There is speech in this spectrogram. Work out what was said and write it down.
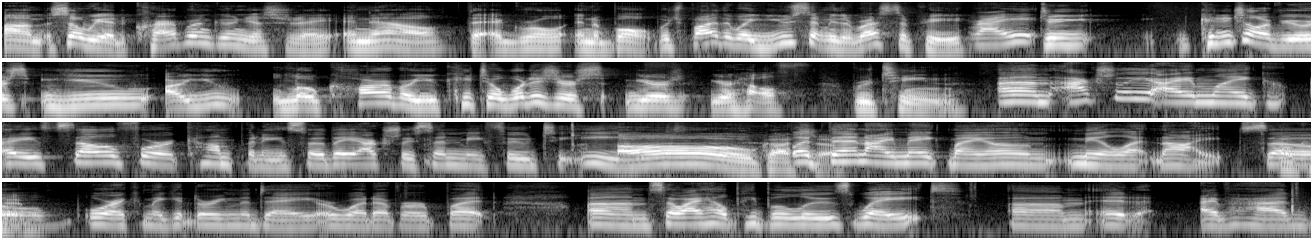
Um, so we had crab rangoon yesterday, and now the egg roll in a bowl. Which, by the way, you sent me the recipe. Right. Do you? Can you tell our viewers you are you low carb? Are you keto? What is your your your health routine? Um, actually, I'm like, I sell for a company, so they actually send me food to eat. Oh, gotcha. But then I make my own meal at night, so Okay. or I can make it during the day or whatever. But um, so I help people lose weight. Um, it, I've had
